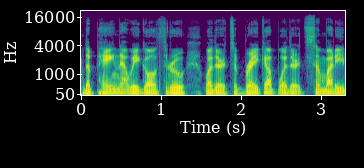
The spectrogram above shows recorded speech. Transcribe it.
the pain that we go through, whether it's a breakup, whether it's somebody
